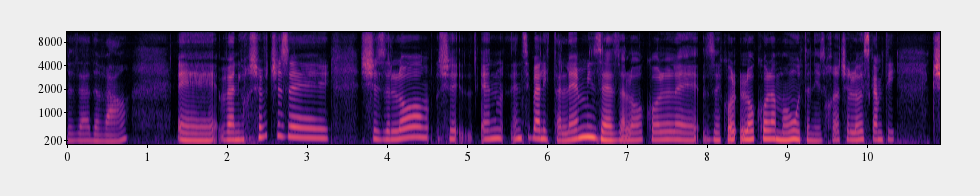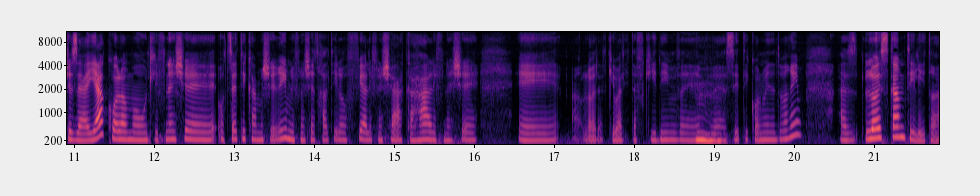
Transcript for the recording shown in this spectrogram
וזה הדבר. אה, ואני חושבת שזה, שזה לא, שאין אין סיבה להתעלם מזה, זה לא כל, אה, זה כל, לא כל המהות. אני זוכרת שלא הסכמתי, כשזה היה כל המהות, לפני שהוצאתי כמה שירים, לפני שהתחלתי להופיע, לפני שהיה קהל, לפני ש... אה, לא יודעת, קיבלתי תפקידים ו- Mhm. ועשיתי כל מיני דברים, אז לא הסכמתי, להתרא...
